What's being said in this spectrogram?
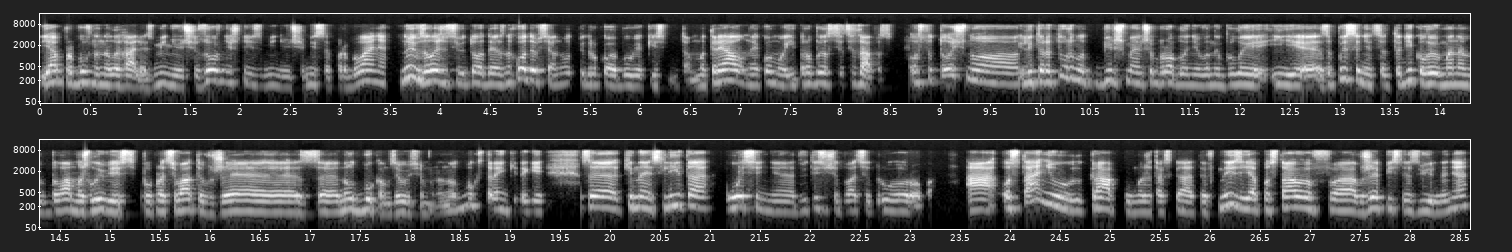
я пробув на нелегалі, змінюючи зовнішність, змінюючи місце перебування. Ну і в залежності від того, де я знаходився, ну от під рукою був якийсь там матеріал, на якому і робився ці записи. Остаточно літературно більш-менш оброблені вони були і е, записані. Це тоді, коли в мене була можливість попрацювати вже з ноутбуком. З'явився в мене ноутбук старенький такий. Це кінець літа, осінь е, 2022 року. А останню крапку, можна так сказати, в книзі я поставив е, вже після звільнення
